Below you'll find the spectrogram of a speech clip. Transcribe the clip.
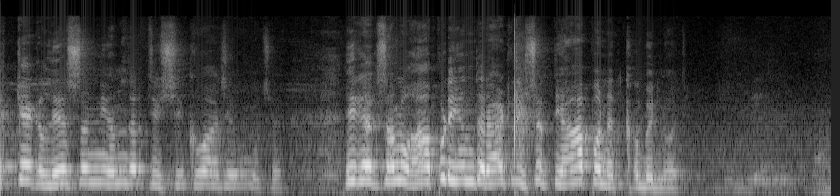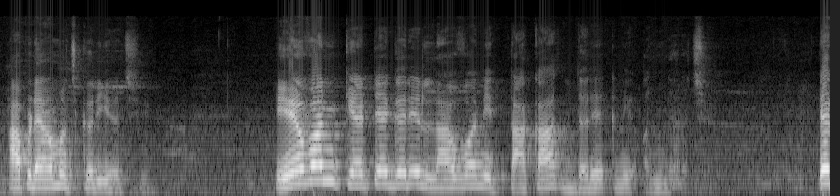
એક એક લેસનની અંદરથી શીખવા જેવું છે. એક એક ચાલો આપણી અંદર આટલી શક્તિ આપણને જ ખબર નહોતી આપણે આમ જ કરીએ છીએ. એ વન કેટેગરી લાવવાની તાકાત દરેકની અંદર છે. એ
